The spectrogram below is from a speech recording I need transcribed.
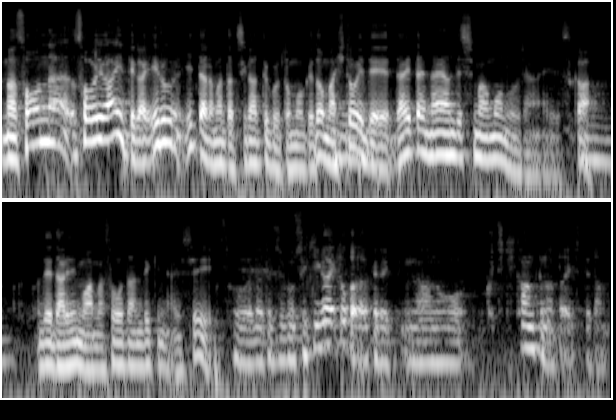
まあそんなそういう相手がいるいたらまた違ってくると思うけど、まあ、一人で大体悩んでしまうものじゃないですか、で誰にもあんま相談できないし。そうだって自分席替えとかだけであの口きかんくなったりしてたもん、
